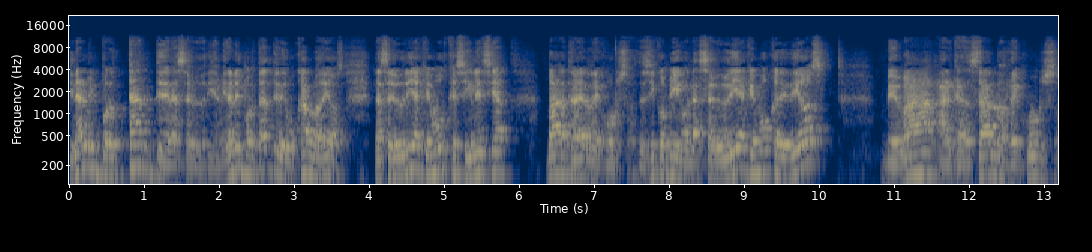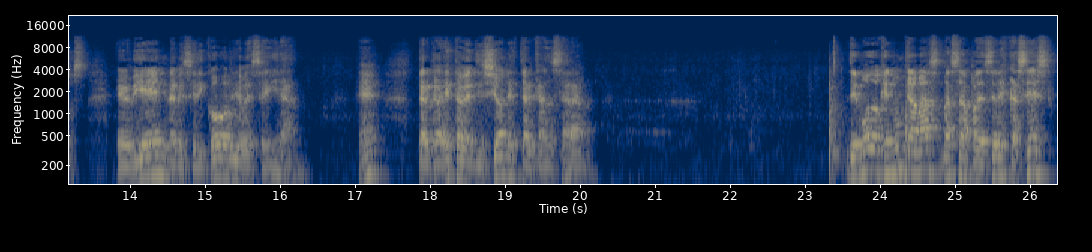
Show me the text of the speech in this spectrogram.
Mirá lo importante de la sabiduría, mirá lo importante de buscarlo a Dios. La sabiduría que busques, iglesia, va a traer recursos. Decí conmigo, la sabiduría que busco de Dios me va a alcanzar los recursos. El bien y la misericordia me seguirán. ¿eh? Estas bendiciones te alcanzarán. De modo que nunca más vas a padecer escasez,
